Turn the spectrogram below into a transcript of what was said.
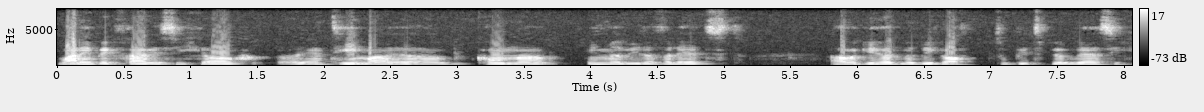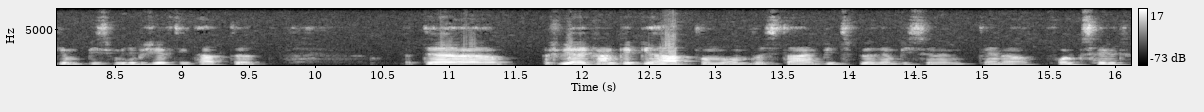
Running Back Frage ist sicher auch äh, ein Thema, ja. Connor immer wieder verletzt, aber gehört natürlich auch zu Pittsburgh, wer sich ein bisschen mit ihm beschäftigt hat, der, der schwere Krankheit gehabt und, und ist da in Pittsburgh ein bisschen ein kleiner Volksheld.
